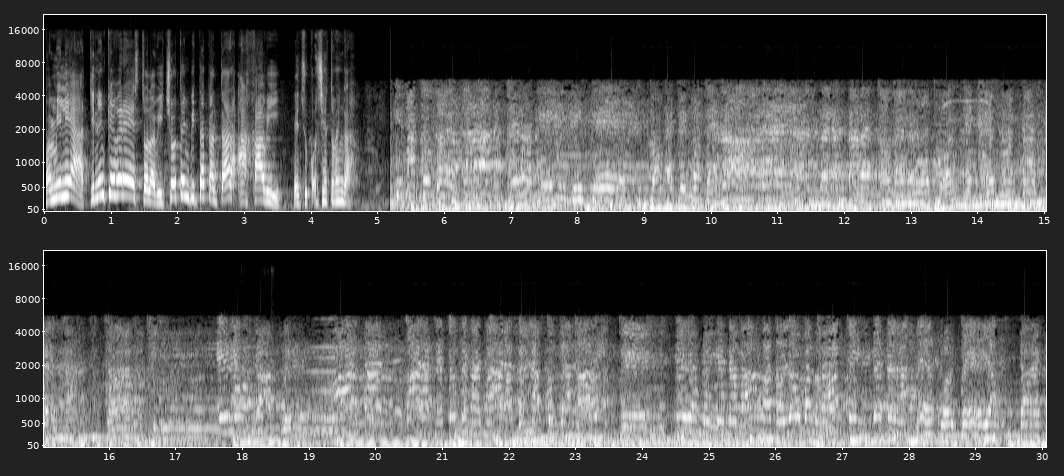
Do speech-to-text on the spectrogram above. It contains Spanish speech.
Familia, tienen que ver esto. La bichota invita a cantar a Javi en su concierto. Venga.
